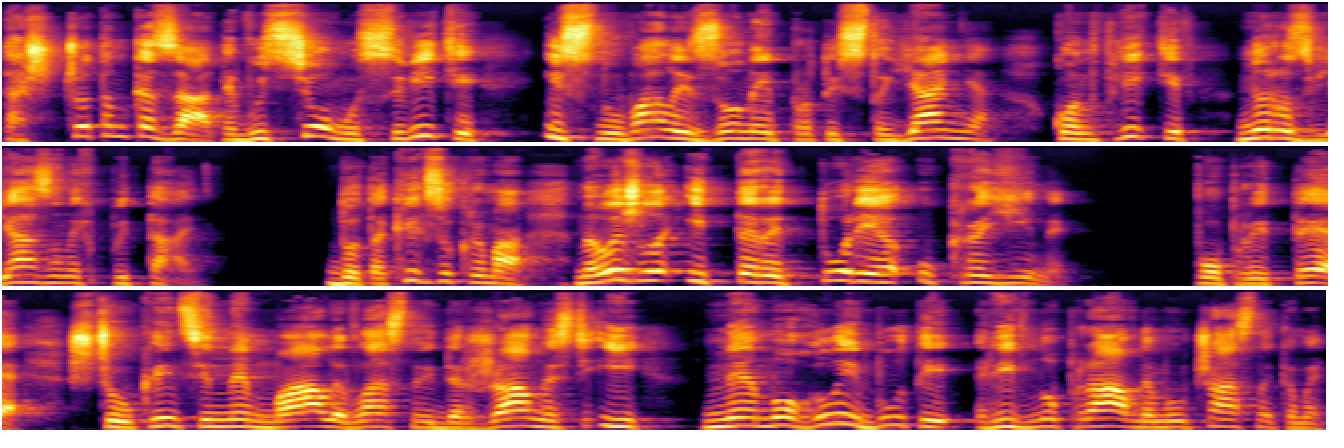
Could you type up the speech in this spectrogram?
та що там казати, в усьому світі існували зони протистояння, конфліктів, нерозв'язаних питань. До таких, зокрема, належала і територія України. Попри те, що українці не мали власної державності і не могли бути рівноправними учасниками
